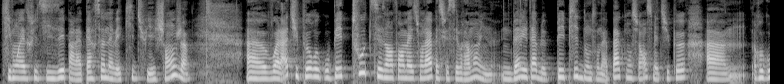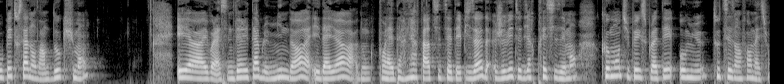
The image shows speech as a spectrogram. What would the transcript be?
qui vont être utilisés par la personne avec qui tu échange. Euh, voilà, tu peux regrouper toutes ces informations-là parce que c'est vraiment une, véritable pépite dont on n'a pas conscience, mais tu peux euh, regrouper tout ça dans un document. Et, euh, et voilà, c'est une véritable mine d'or. Et d'ailleurs, donc pour la dernière partie de cet épisode, je vais te dire précisément comment tu peux exploiter au mieux toutes ces informations.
